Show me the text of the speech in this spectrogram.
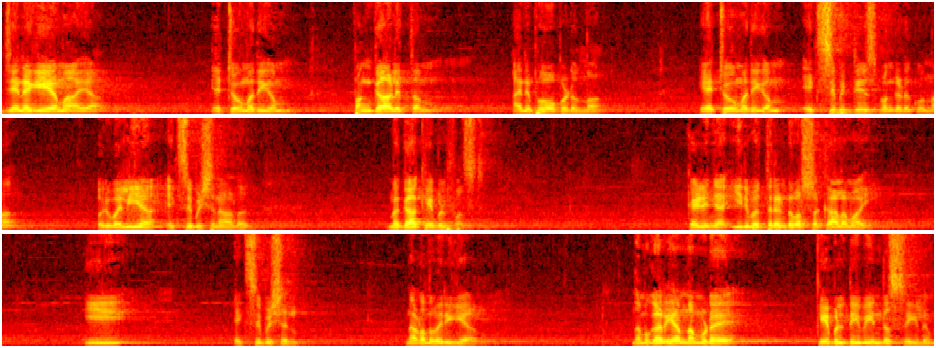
ജനകീയമായ ഏറ്റവും അധികം പങ്കാളിത്തം അനുഭവപ്പെടുന്ന ഏറ്റവും അധികം എക്സിബിറ്റേഴ്സ് പങ്കെടുക്കുന്ന ഒരു വലിയ എക്സിബിഷനാണ് മെഗാ കേബിൾ ഫസ്റ്റ്. കഴിഞ്ഞ ഇരുപത്തിരണ്ട് വർഷക്കാലമായി ഈ എക്സിബിഷൻ നടന്നു വരികയാണ്. നമുക്കറിയാം നമ്മുടെ കേബിൾ ടി വി ഇൻഡസ്ട്രിയിലും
